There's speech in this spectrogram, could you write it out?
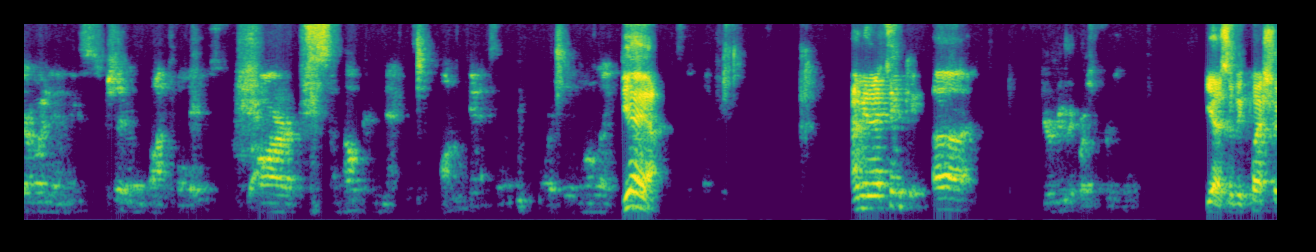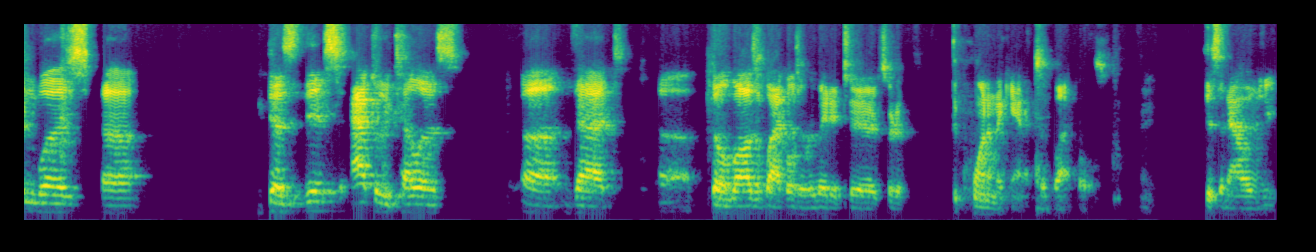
thermodynamics, especially with black holes, are somehow connected to quantum mechanics, or is it more like? Yeah, yeah. I mean, I think. Uh, you repeat the question. Yeah. So the question was, uh, does this actually tell us uh, that uh, the laws of black holes are related to sort of the quantum mechanics of black holes, right? this analogy.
